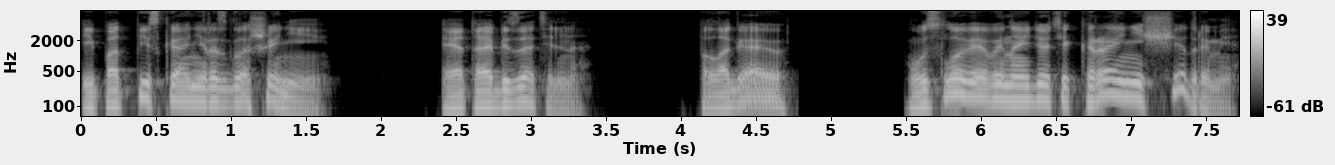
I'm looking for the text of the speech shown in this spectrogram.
и подписка о неразглашении. Это обязательно. Полагаю, условия вы найдете крайне щедрыми.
